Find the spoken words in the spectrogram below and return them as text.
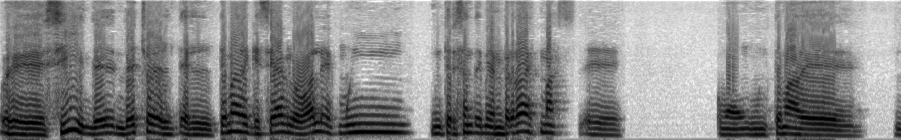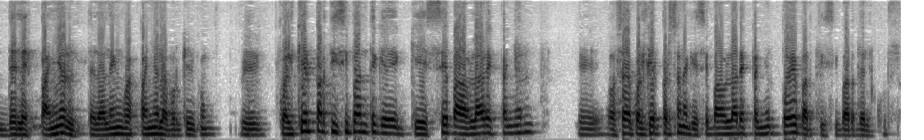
Eh, sí, de, hecho el, tema de que sea global es muy interesante. En verdad es más eh, como un tema de, del español, de la lengua española, porque eh, cualquier participante que, sepa hablar español, o sea, cualquier persona que sepa hablar español puede participar del curso,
